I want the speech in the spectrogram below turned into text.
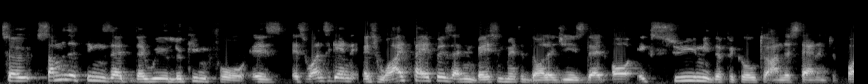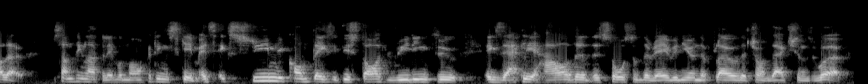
So some of the things that, that we're looking for is, is once again, it's white papers and investment methodologies that are extremely difficult to understand and to follow something like a level marketing scheme. It's extremely complex if you start reading through exactly how the, the source of the revenue and the flow of the transactions work.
